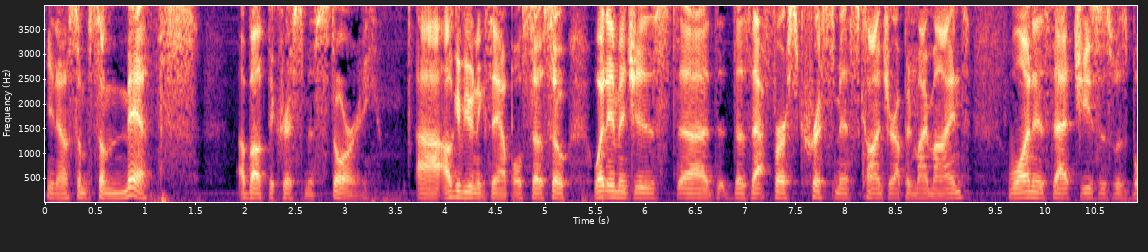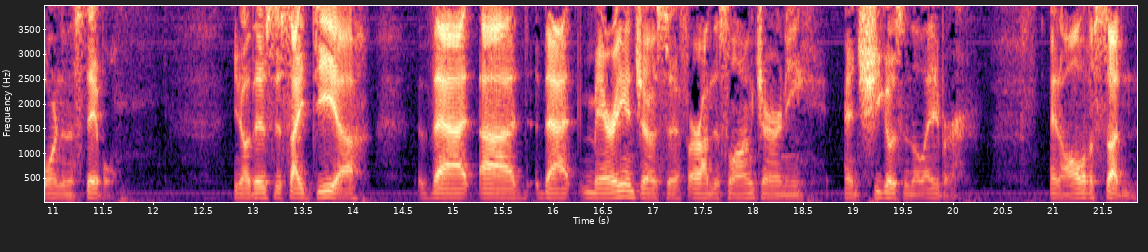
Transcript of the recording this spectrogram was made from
You know, some some myths about the Christmas story. Uh, I'll give you an example. So, so what images uh, does that first Christmas conjure up in my mind? One is that Jesus was born in a stable. You know, there's this idea that uh, that Mary and Joseph are on this long journey, and she goes into labor, and all of a sudden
